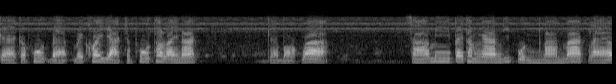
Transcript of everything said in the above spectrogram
แกก็พูดแบบไม่ค่อยอยากจะพูดเท่าไหร่นัก แกบอกว่า สามีไปทำงานญี่ปุ่นนานมากแล้ว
